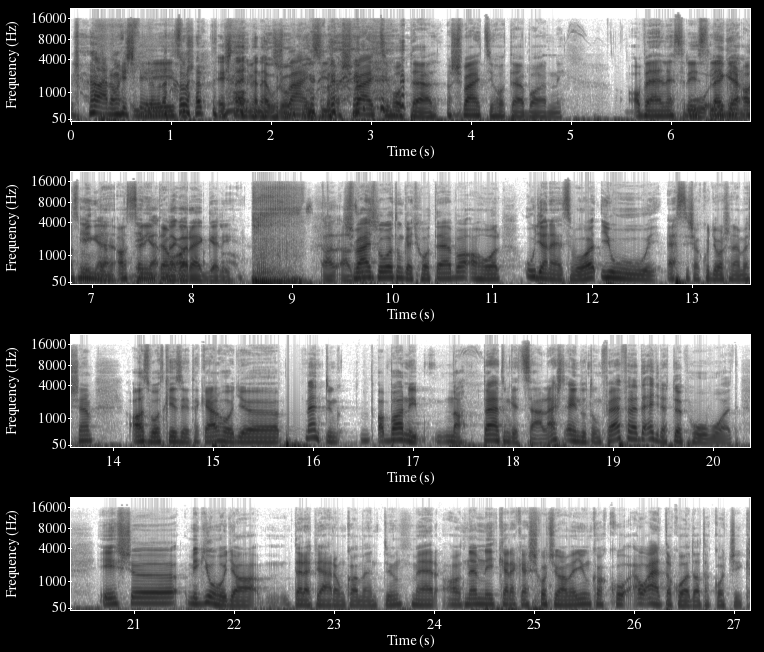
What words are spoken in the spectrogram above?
három és fél óra Jézus. alatt. És 40 A euró svájci, a svájci hotel, a svájci hotel Barni. A wellness Ú, részlege, igen, az igen, minden. Azt igen, szerintem meg a, a reggeli. Az, az Svájcban voltunk egy hotelba, ahol ugyanez volt, júj, ezt is akkor gyorsan elmesem, az volt, kézzétek el, hogy ö, mentünk, a Barni, na, találtunk egy szállást, elindultunk felfele, de egyre több hó volt. És ö, még jó, hogy a terepjárónkkal mentünk, mert ha nem négy kerekes kocsival megyünk, akkor álltak oldalt a kocsik.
